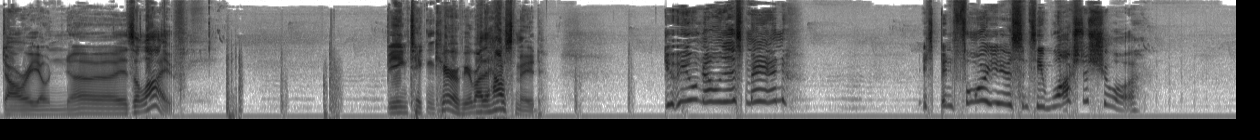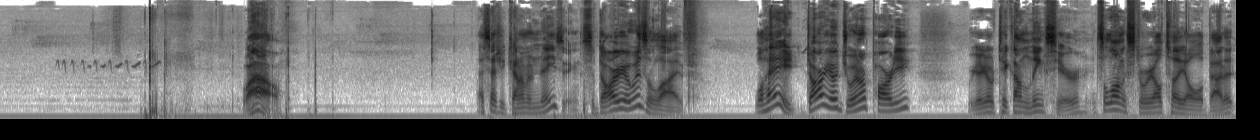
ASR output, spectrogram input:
Dario no is alive. Being taken care of here by the housemaid. Do you know this man? It's been four years since he washed ashore. Wow. That's actually kind of amazing. So Dario is alive. Well, hey, Dario, join our party. We're gonna go take on Lynx here. It's a long story. I'll tell you all about it.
